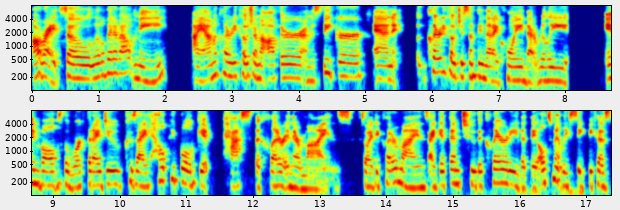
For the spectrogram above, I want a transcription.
All right. So, a little bit about me. I am a clarity coach. I'm an author, I'm a speaker, and clarity coach is something that I coined that really involves the work that I do because I help people get past the clutter in their minds. So, I declutter minds, I get them to the clarity that they ultimately seek because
